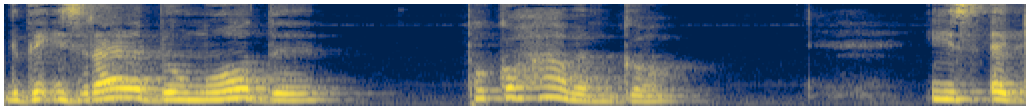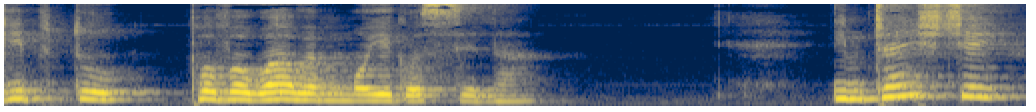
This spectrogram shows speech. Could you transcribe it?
Gdy Izrael był młody, pokochałem go i z Egiptu powołałem mojego syna. Im częściej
